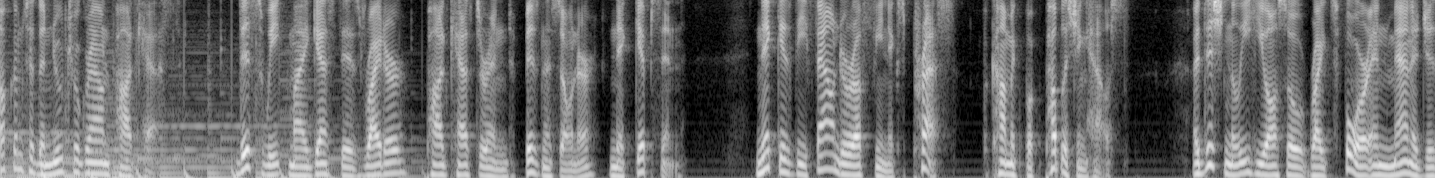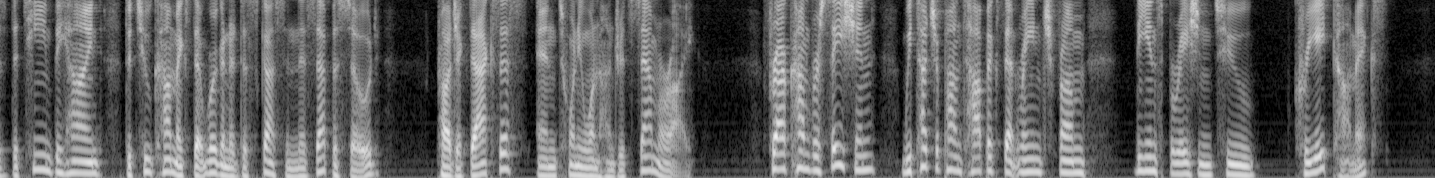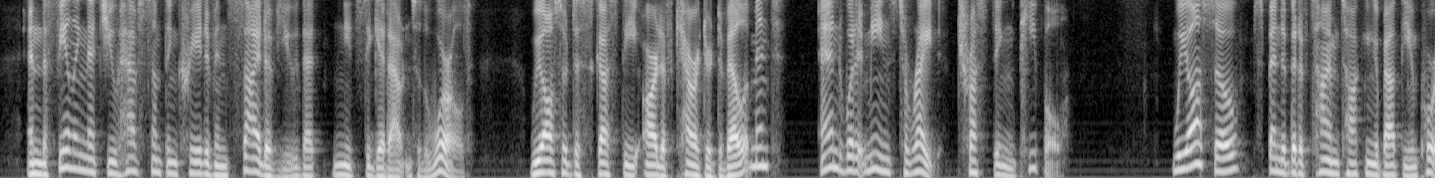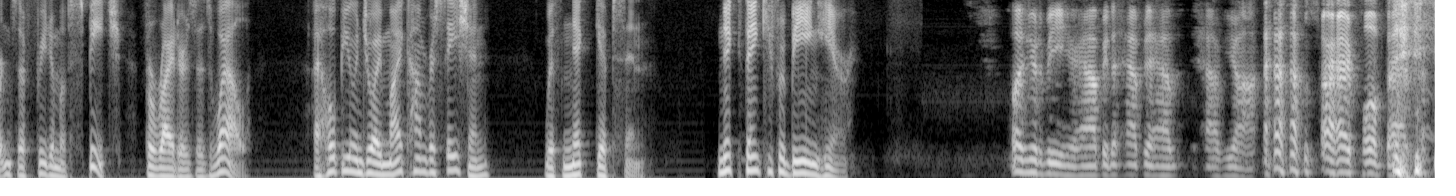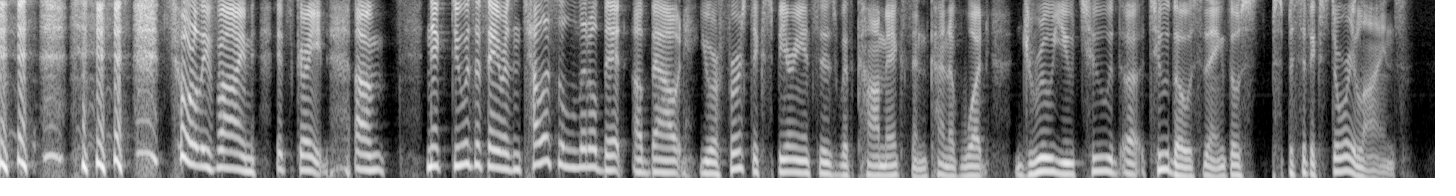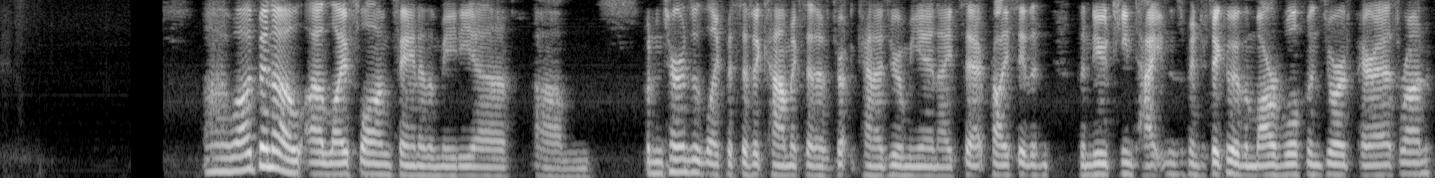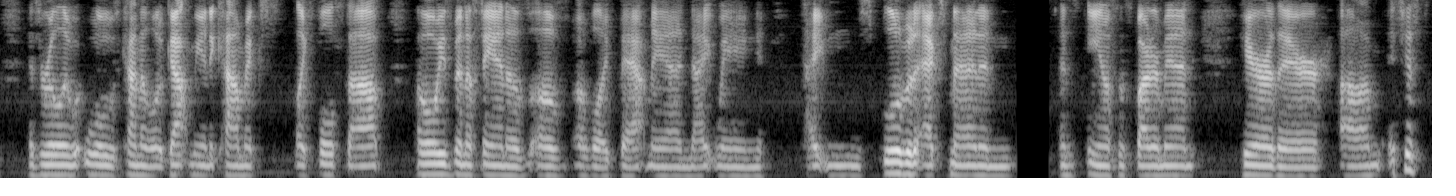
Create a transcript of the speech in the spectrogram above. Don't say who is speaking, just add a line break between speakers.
Welcome to the Neutral Ground Podcast. This week, my guest is writer, podcaster, and business owner Nick Gibson. Nick is the founder of Phoenix Press, a comic book publishing house. Additionally, he also writes for and manages the team behind the two comics that we're going to discuss in this episode Project Axis and 2100 Samurai. For our conversation, we touch upon topics that range from the inspiration to create comics and the feeling that you have something creative inside of you that needs to get out into the world. We also discuss the art of character development and what it means to write trusting people. We also spend a bit of time talking about the importance of freedom of speech for writers as well. I hope you enjoy my conversation with Nick Gibson. Nick, thank you for being here.
Pleasure to be here. Happy to happy to have have you on. Sorry, I pulled that.
it's totally fine. It's great. Um, Nick, do us a favor and tell us a little bit about your first experiences with comics and kind of what drew you to uh, to those things, those specific storylines.
Uh, well, I've been a, a, lifelong fan of the media. Um, but in terms of like Pacific comics that have dr- kind of drew me in, I'd say I'd probably say the the new Teen Titans, in particular the Marv Wolfman George Perez run, is really what was kind of what got me into comics, like full stop. I've always been a fan of of of like Batman, Nightwing, Titans, a little bit of X Men, and and you know some Spider Man here or there. Um, it's just,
